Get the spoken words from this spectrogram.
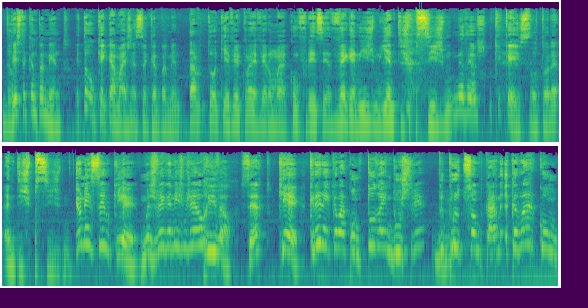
deste acampamento. Então o que é que há mais nesse acampamento? Tá- Estou aqui a ver que vai haver uma conferência de veganismo e antiespecismo. Meu Deus. O que é que é isso, doutora? Antiespecismo. Eu nem sei o que é, mas veganismo já é horrível, certo? Que é quererem acabar com toda a indústria de produção de carne, acabar com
